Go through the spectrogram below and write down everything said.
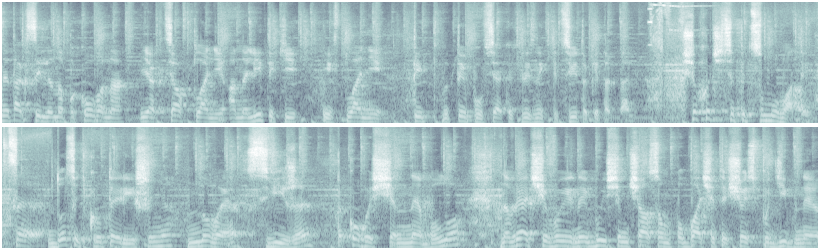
не так сильно напакована, як ця в плані аналітики і в плані тип, типу всяких різних підсвіток і так далі. Що хочеться підсумувати, це досить круте рішення, нове, свіже. Такого ще не було. Навряд чи ви найближчим часом побачите щось подібне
